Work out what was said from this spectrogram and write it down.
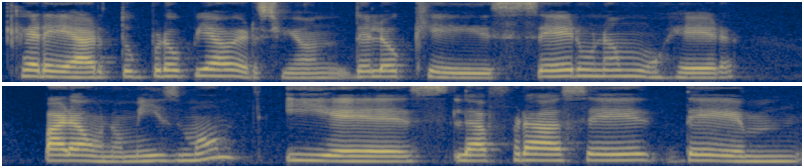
crear tu propia versión de lo que es ser una mujer para uno mismo y es la frase de mm,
